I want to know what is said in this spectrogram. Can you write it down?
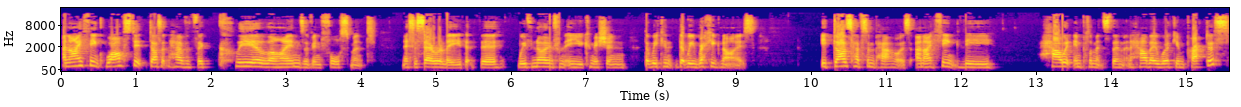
And I think whilst it doesn't have the clear lines of enforcement necessarily that the we've known from the EU Commission that we can that we recognise, it does have some powers. And I think the how it implements them and how they work in practice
